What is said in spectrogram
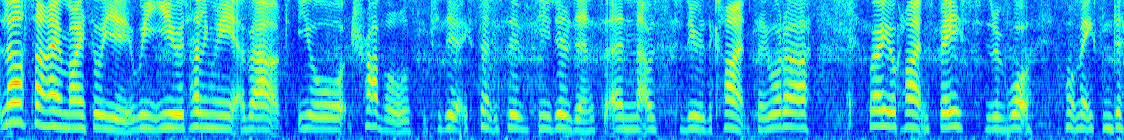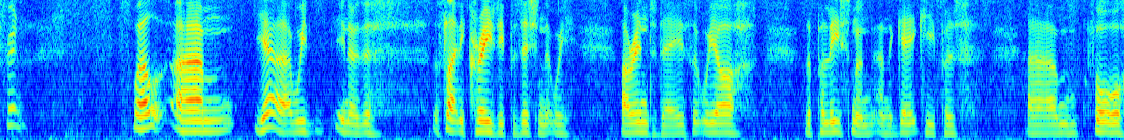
Last time I saw you, we, you were telling me about your travels to do extensive due diligence, and that was to do with the client. So, what are, where are your clients based? Sort of what, what makes them different? Well, um, yeah, we, you know, the, the slightly crazy position that we are in today is that we are the policemen and the gatekeepers um, for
